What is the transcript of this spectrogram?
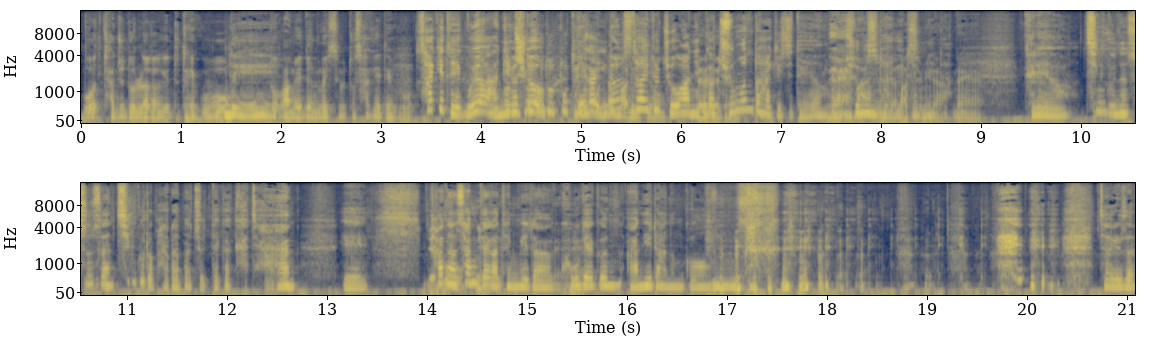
뭐 자주 놀러 가게도 되고 네. 또 마음에 드는 거 있으면 또 사게 되고 사게 되고요. 아니면 또, 또, 또 내가 이런. 스타일을 좋아하니까 네네네. 주문도 하게 돼요. 네, 주문도 맞습니다. 하게 맞습니다. 됩니다. 네. 그래요. 친구는 순수한 친구로 바라봐 줄 때가 가장 예, 편한 상대가 예, 됩니다. 네. 고객은 아니라는 거. 음. 자, 그래서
